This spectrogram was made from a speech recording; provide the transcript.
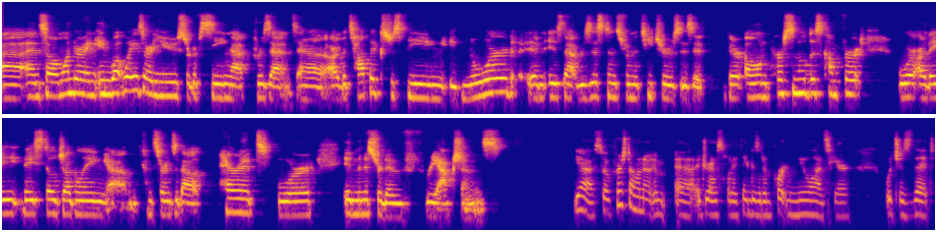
Uh, and so I'm wondering, in what ways are you sort of seeing that present? Uh, are the topics just being ignored? And is that resistance from the teachers? Is it their own personal discomfort? Or are they, they still juggling um, concerns about parent or administrative reactions? Yeah, so first I want to um, uh, address what I think is an important nuance here, which is that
